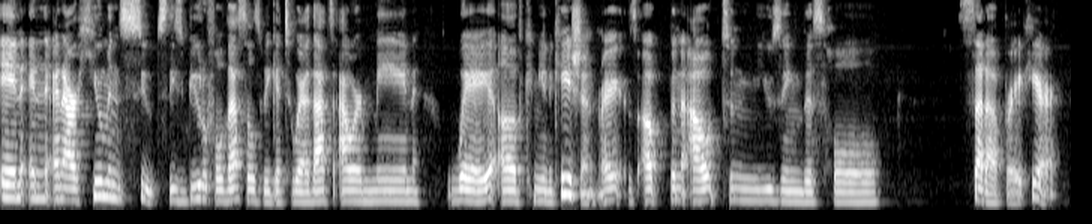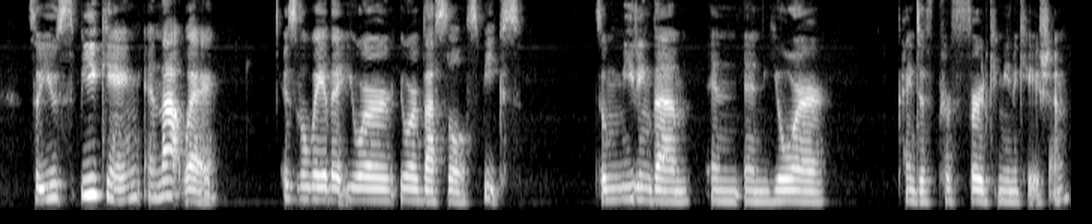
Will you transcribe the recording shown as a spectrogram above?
in, in in our human suits, these beautiful vessels we get to wear, that's our main way of communication, right? Is up and out and using this whole setup right here. So you speaking in that way is the way that your your vessel speaks. So meeting them in in your kind of preferred communication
